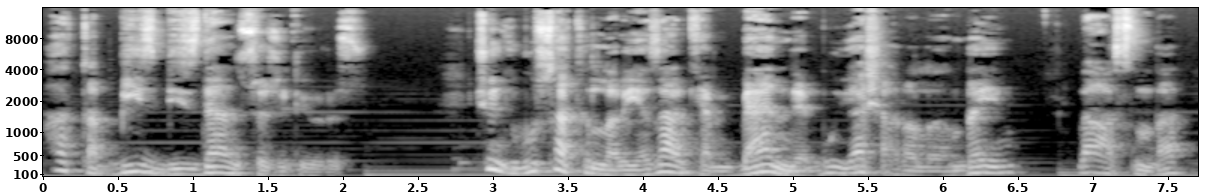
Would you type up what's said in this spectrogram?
hatta biz bizden söz ediyoruz. Çünkü bu satırları yazarken ben de bu yaş aralığındayım ve aslında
